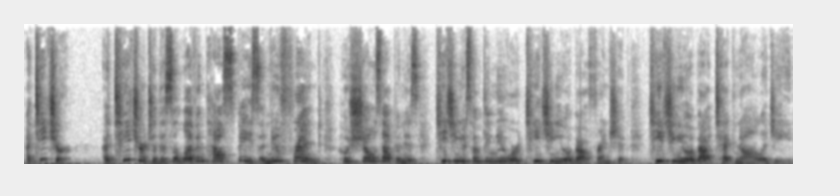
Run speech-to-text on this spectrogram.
a teacher a teacher to this 11th house space, a new friend who shows up and is teaching you something new or teaching you about friendship, teaching you about technology,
